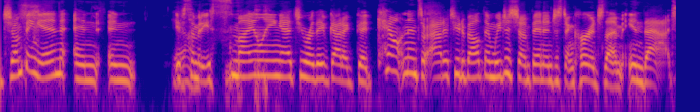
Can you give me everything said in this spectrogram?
jumping in and and if somebody's smiling at you or they've got a good countenance or attitude about them, we just jump in and just encourage them in that.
